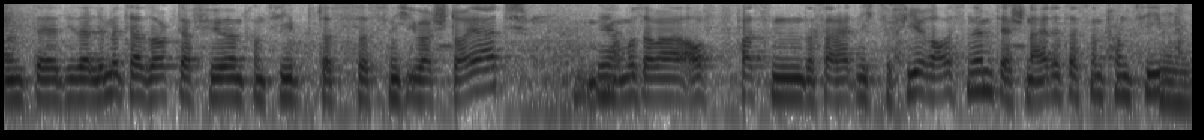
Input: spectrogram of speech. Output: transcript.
Und äh, dieser Limiter sorgt dafür im Prinzip, dass das nicht übersteuert. Ja. Man muss aber aufpassen, dass er halt nicht zu viel rausnimmt. Der schneidet das im Prinzip. Mhm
